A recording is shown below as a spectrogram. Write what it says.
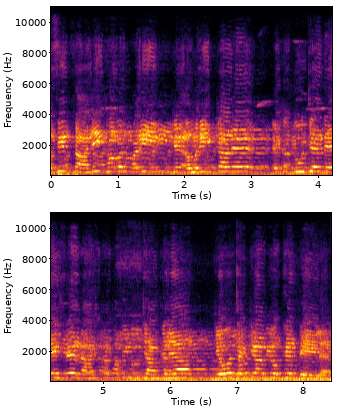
ਅਸੀਂ ਤਾਜੀ ਖਬਰ ਪੜ੍ਹੀ ਕਿ ਅਮਰੀਕਾ ਨੇ ਇੱਕ ਦੂਜੇ ਦੇਸ਼ ਦੇ ਰਾਸ਼ਟਰਪਤੀ ਨੂੰ ਚੱਕ ਲਿਆ, ਕਿਉਂ ਚੱਕਿਆ ਵੀ ਉੱਥੇ ਤੇਲ ਹੈ?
